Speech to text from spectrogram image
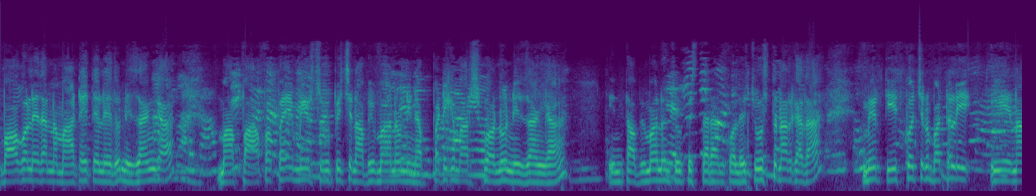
బాగోలేదన్న మాట అయితే లేదు. నిజంగా మా పాపపై మీరు చూపించిన అభిమానం నేను ఎప్పటికీ మర్చిపోను. నిజంగా. ఇంత అభిమానం చూపిస్తారు అనుకోలేదు చూస్తున్నారు కదా? మీరు తీసుకొచ్చిన బట్టలు ఈ- నా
